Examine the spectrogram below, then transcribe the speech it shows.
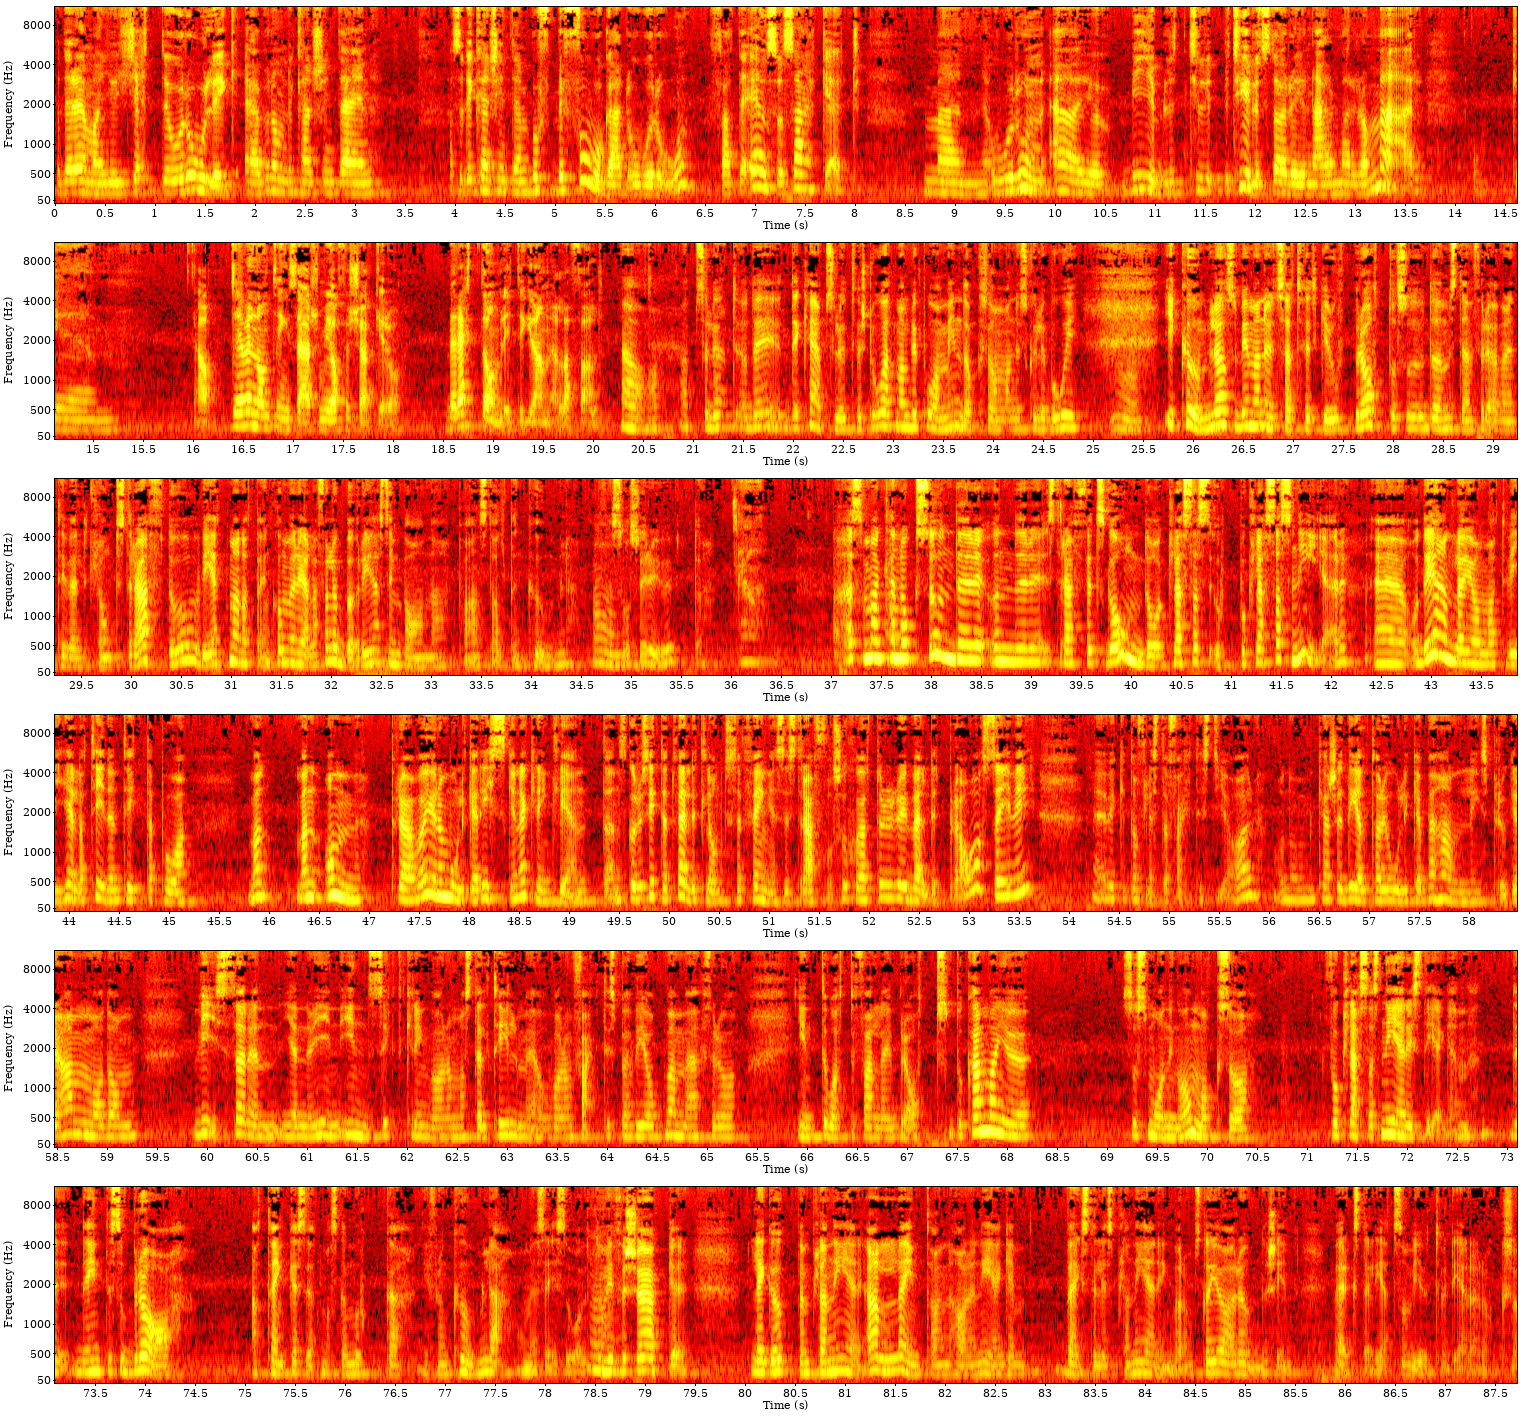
Och där är man ju jätteorolig även om det kanske inte är en Alltså det kanske inte är en befogad oro för att det är så säkert. Men oron är ju, blir ju betydligt större ju närmare de är. Och, eh, ja, det är väl någonting så som jag försöker att berätta om lite grann i alla fall. Ja, absolut. Ja, det, det kan jag absolut förstå att man blir påmind också om man nu skulle bo i, mm. i Kumla och så blir man utsatt för ett grovt brott och så döms den förövaren till väldigt långt straff. Då vet man att den kommer i alla fall att börja sin bana på anstalten Kumla. Mm. För så ser det ut då. Ja. Alltså man kan också under, under straffets gång då klassas upp och klassas ner. Eh, och det handlar ju om att vi hela tiden tittar på man, man omprövar ju de olika riskerna kring klienten. Ska du sitta ett väldigt långt fängelsestraff och så sköter du dig väldigt bra, säger vi, eh, vilket de flesta faktiskt gör. Och de kanske deltar i olika behandlingsprogram och de visar en genuin insikt kring vad de har ställt till med och vad de faktiskt behöver jobba med för att inte återfalla i brott. Då kan man ju så småningom också få klassas ner i stegen. Det, det är inte så bra att tänka sig att man ska mucka ifrån Kumla, om jag säger så. Utan mm. vi försöker lägga upp en planering. Alla intagna har en egen verkställighetsplanering, vad de ska göra under sin verkställighet som vi utvärderar också.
